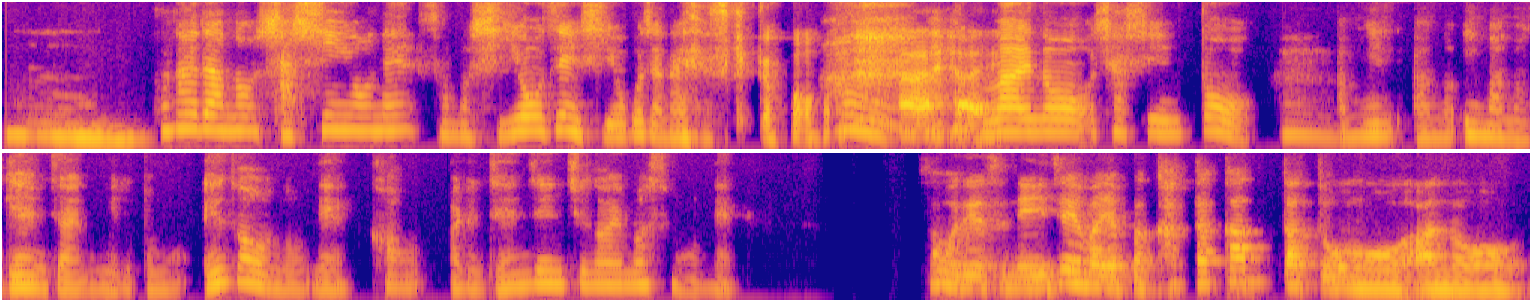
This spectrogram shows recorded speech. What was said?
うん。この間、あの、写真をね、その、使用前、使用後じゃないですけど、はいはいはい。前の写真と、うんあの、今の現在の見るともう、笑顔のね、顔、あれ全然違いますもんね。そうですね。以前はやっぱ硬かったと思う。あの、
